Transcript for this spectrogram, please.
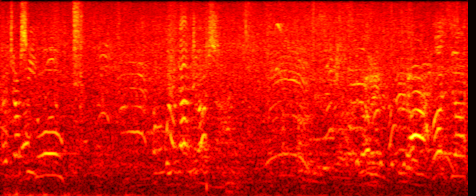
Go, Joshy. Oh, well done, Josh. Run, Jack.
